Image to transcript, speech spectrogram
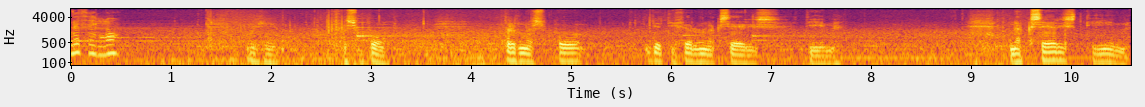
Δεν θέλω. Όχι, θα σου πω. Πρέπει να σου πω γιατί θέλω να ξέρεις τι είμαι. Να ξέρεις τι είμαι.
